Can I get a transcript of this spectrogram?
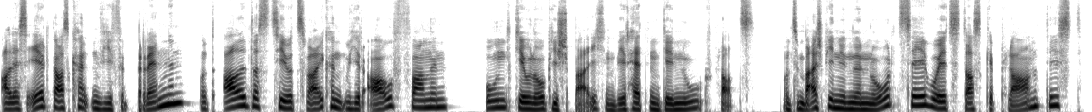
alles Erdgas könnten wir verbrennen und all das CO2 könnten wir auffangen und geologisch speichern. Wir hätten genug Platz. Und zum Beispiel in der Nordsee, wo jetzt das geplant ist,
